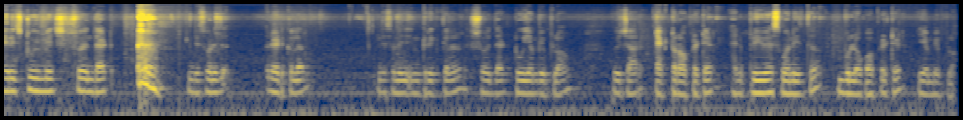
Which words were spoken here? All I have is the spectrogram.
Here is two image showing that this one is red color this one is in green color shows that 2 MB plow which are tractor operated and previous one is the bullock operated MB plow.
